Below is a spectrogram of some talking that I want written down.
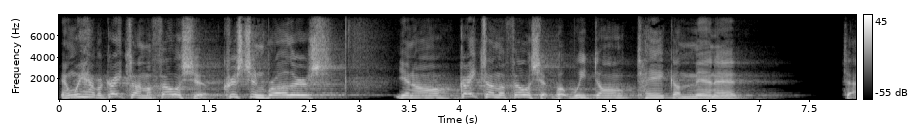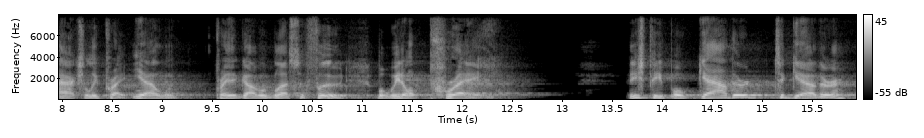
And we have a great time of fellowship. Christian brothers, you know, great time of fellowship, but we don't take a minute to actually pray. Yeah, we pray that God will bless the food, but we don't pray. These people gathered together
